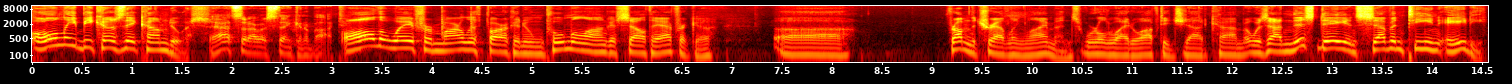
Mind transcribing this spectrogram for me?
Only because they come to us. That's what I was thinking about. all the way from Marloth Park in Mpumalanga, South Africa, uh, from the Traveling Lyman's, worldwidewaftage.com. It was on this day in 1780.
